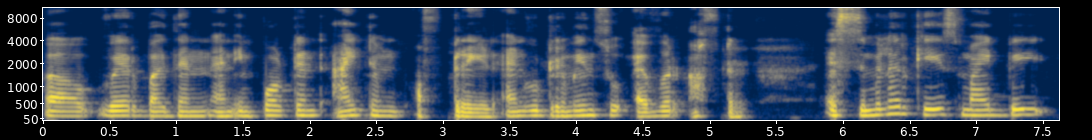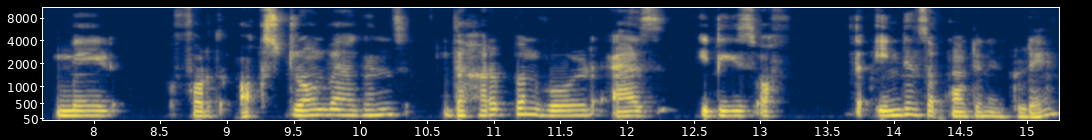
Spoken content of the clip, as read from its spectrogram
uh, were by then an important item of trade and would remain so ever after. A similar case might be made for the ox-drawn wagons. The Harappan world, as it is of the Indian subcontinent today.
